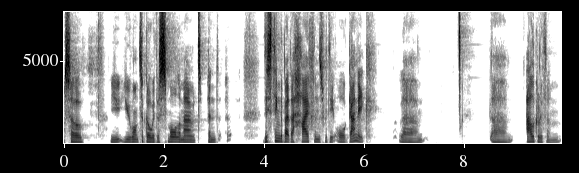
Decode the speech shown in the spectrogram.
So you you want to go with a small amount, and uh, this thing about the hyphens with the organic. Um, um, algorithm,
